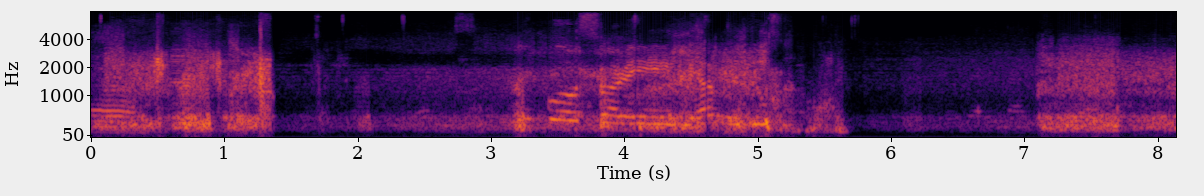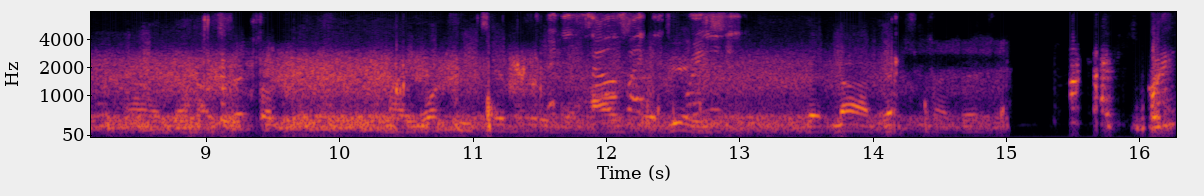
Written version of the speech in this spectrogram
Uh, people, sorry, we have to do something. And I have set up my working table And it sounds like it's this, raining. but now I'm entering my bedroom. Can you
